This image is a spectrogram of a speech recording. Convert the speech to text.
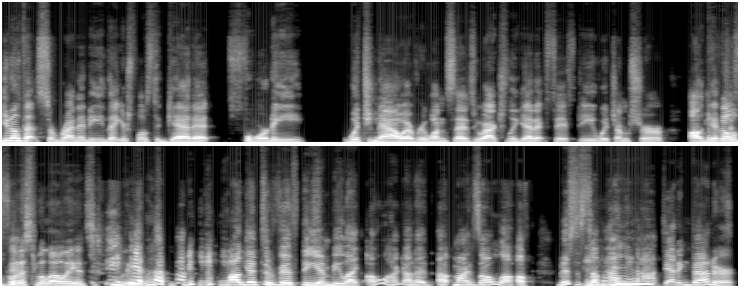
you know, that serenity that you're supposed to get at 40, which now everyone says you actually get at 50, which I'm sure I'll the get goalpost will always yeah. I'll get to 50 and be like, oh, I gotta up my Zoloft. This is somehow not getting better.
